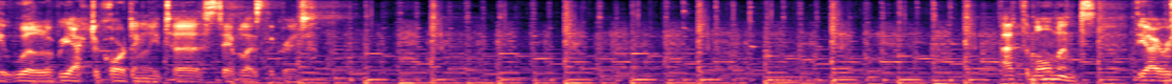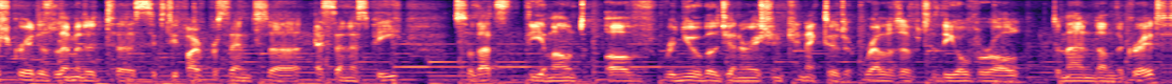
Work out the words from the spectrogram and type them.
it will react accordingly to stabilize the grid. At the moment, the Irish grid is limited to 65% uh, SNSP, so that's the amount of renewable generation connected relative to the overall demand on the grid.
